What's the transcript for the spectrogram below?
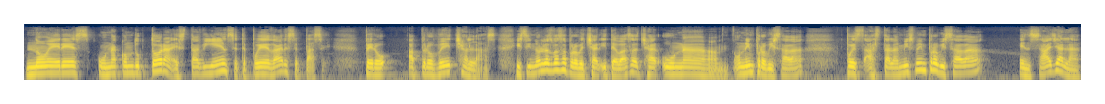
No eres una conductora. Está bien, se te puede dar ese pase. Pero aprovechalas. Y si no las vas a aprovechar y te vas a echar una, una improvisada, pues hasta la misma improvisada, ensáyala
